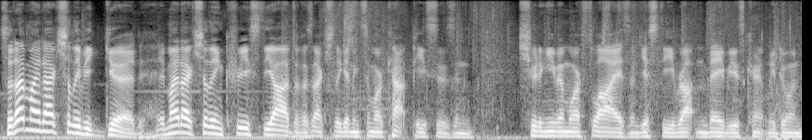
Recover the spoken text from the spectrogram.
So that might actually be good. It might actually increase the odds of us actually getting some more cat pieces and shooting even more flies than just the rotten baby is currently doing.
